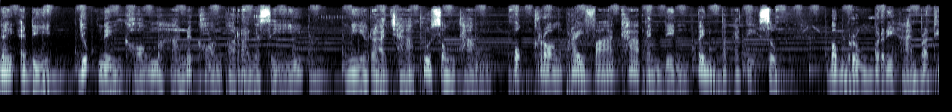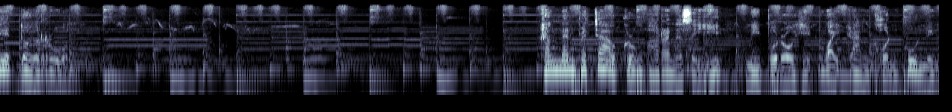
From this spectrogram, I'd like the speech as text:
ในอดีตยุคหนึ่งของมหานครพาราณสี มีราชาผู้ทรงธรรม ปกครองไพร่ฟ้าข้าแผ่นดินเป็นปกติสุข บำรุงบริหารประเทศโดยรวม ครั้งนั้นพระเจ้ากรุงพาราณสี มีปุโรหิตวัยกลางคนผู้หนึ่ง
